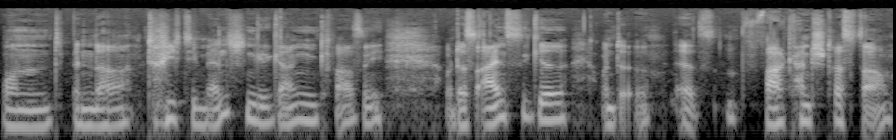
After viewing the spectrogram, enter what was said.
und bin da durch die Menschen gegangen quasi. Und das Einzige, und äh, es war kein Stress da.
